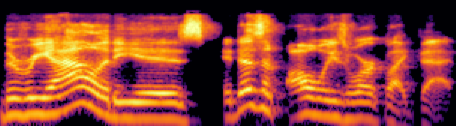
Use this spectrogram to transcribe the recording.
The reality is, it doesn't always work like that.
